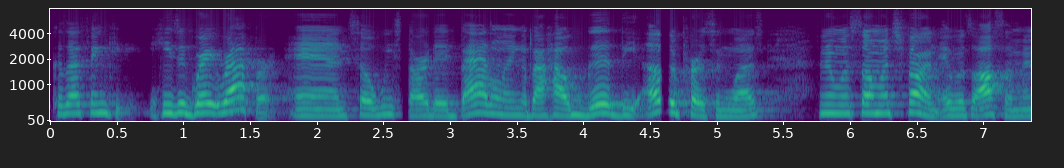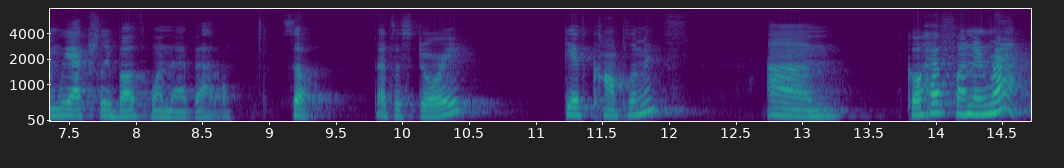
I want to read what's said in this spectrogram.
because I think he's a great rapper, and so we started battling about how good the other person was, and it was so much fun. It was awesome, and we actually both won that battle. So that's a story. Give compliments. Um, go have fun and rap.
